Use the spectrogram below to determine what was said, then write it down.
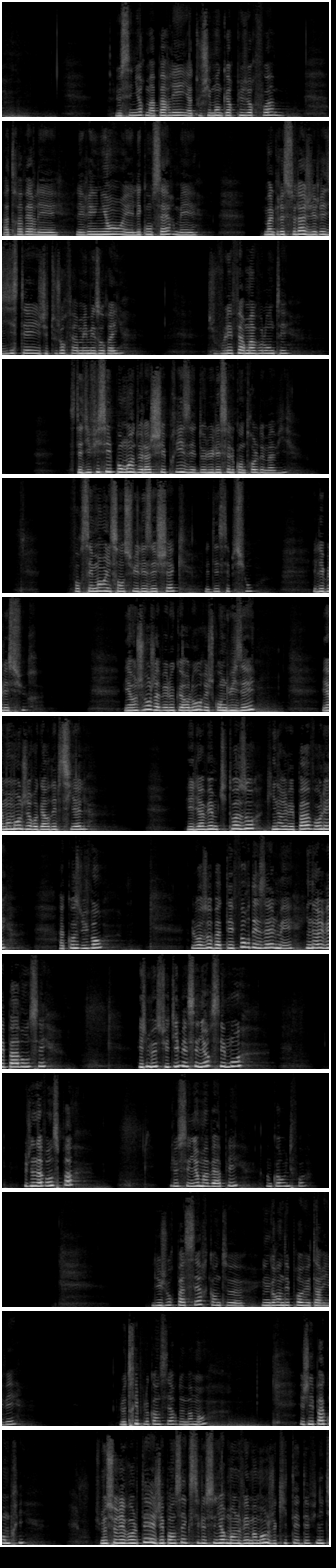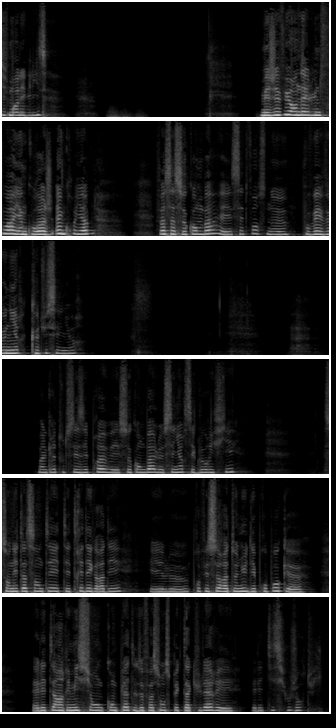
Le Seigneur m'a parlé et a touché mon cœur plusieurs fois à travers les, réunions et les concerts, mais malgré cela, j'ai résisté et j'ai toujours fermé mes oreilles. Je voulais faire ma volonté. C'était difficile pour moi de lâcher prise et de lui laisser le contrôle de ma vie. Forcément, il s'ensuit les échecs, les déceptions et les blessures. Et un jour, j'avais le cœur lourd et je conduisais. Et à un moment, j'ai regardé le ciel. Et il y avait un petit oiseau qui n'arrivait pas à voler à cause du vent. L'oiseau battait fort des ailes, mais il n'arrivait pas à avancer. Et je me suis dit, mais Seigneur, c'est moi. Je n'avance pas. le Seigneur m'avait appelé, encore une fois. Les jours passèrent quand euh, une grande épreuve est arrivée le triple cancer de maman. Et je n'ai pas compris. Je me suis révoltée et j'ai pensé que si le Seigneur m'enlevait maman, je quittais définitivement l'Église. Mais j'ai vu en elle une foi et un courage incroyable face à ce combat et cette force ne pouvait venir que du Seigneur. Malgré toutes ces épreuves et ce combat, le Seigneur s'est glorifié. Son état de santé était très dégradé et le professeur a tenu des propos qu'elle était en rémission complète de façon spectaculaire et elle est ici aujourd'hui.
